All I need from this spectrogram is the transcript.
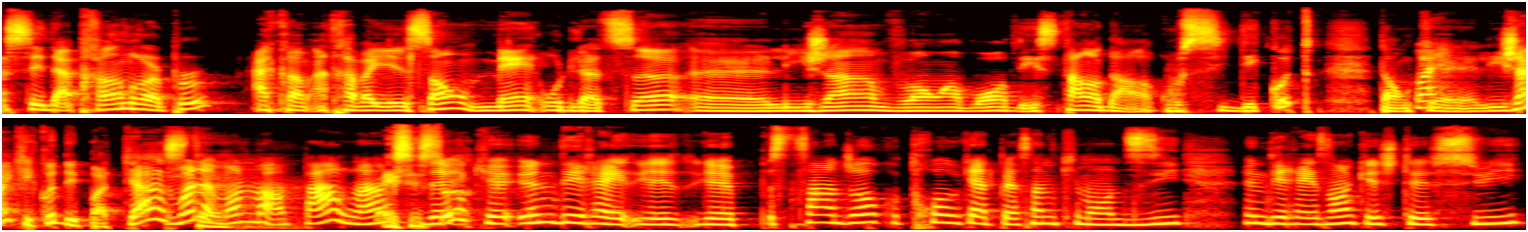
c'est d'apprendre un peu à, comme, à travailler le son, mais au-delà de ça, euh, les gens vont avoir des standards aussi d'écoute. Donc, Ouais. euh, les gens qui écoutent des podcasts, Moi, le monde m'en parle, hein. Ben, c'est ça. que une des il y a- sans joke, trois ou quatre personnes qui m'ont dit une des raisons que je te suis,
